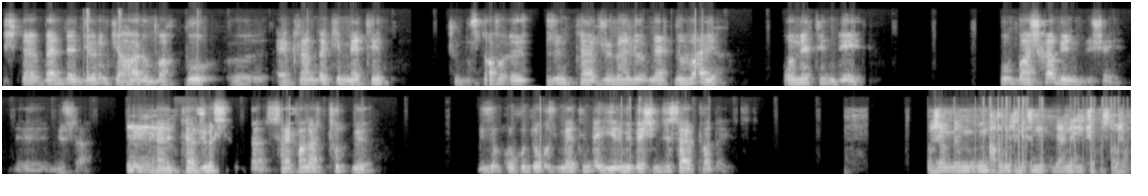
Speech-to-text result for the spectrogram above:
İşte ben de diyorum ki Harun bak bu e, ekrandaki metin şu Mustafa Öz'ün tercümeli metni var ya o metin değil. Bu başka bir şey e, nüsa. Yani tercümesi de sayfalar tutmuyor. Bizim okuduğumuz metinde 25. sayfadayız. Hocam ben bugün katıldığım için metin bende hiç yok hocam.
